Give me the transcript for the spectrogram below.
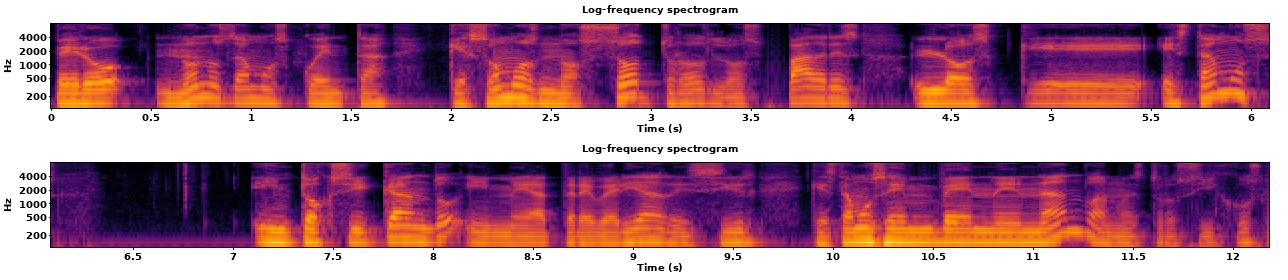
pero no nos damos cuenta que somos nosotros, los padres, los que estamos intoxicando y me atrevería a decir que estamos envenenando a nuestros hijos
